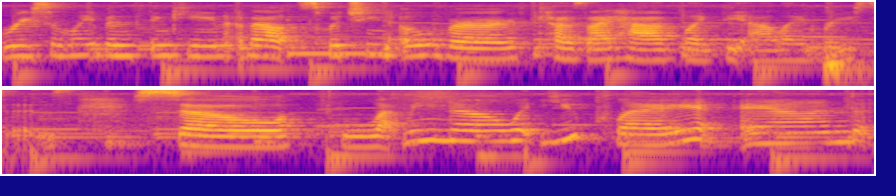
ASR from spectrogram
recently been thinking about switching over because I have like the allied races. So let me know what you play and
